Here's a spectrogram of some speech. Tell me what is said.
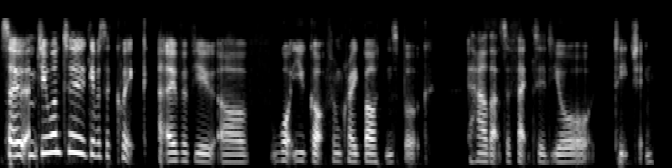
So um, do you want to give us a quick overview of what you got from Craig Barton's book, how that's affected your teaching?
